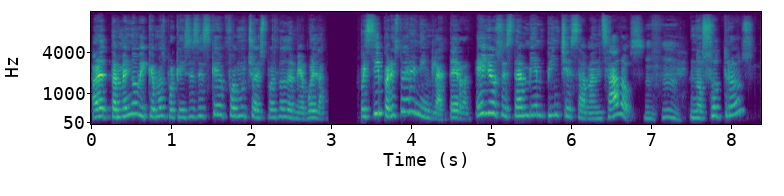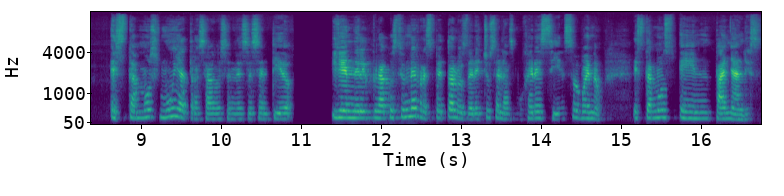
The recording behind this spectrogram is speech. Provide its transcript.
Ahora, también ubiquemos porque dices, es que fue mucho después lo de mi abuela. Pues sí, pero esto era en Inglaterra. Ellos están bien pinches avanzados. Nosotros estamos muy atrasados en ese sentido. Y en el, la cuestión de respeto a los derechos de las mujeres y eso, bueno, estamos en pañales.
